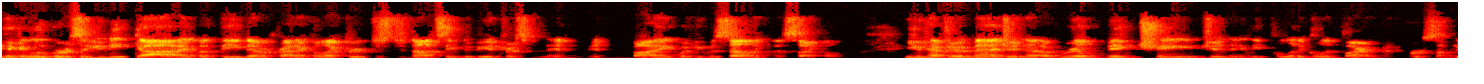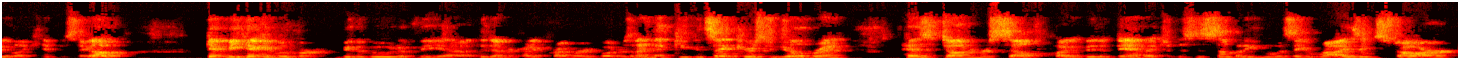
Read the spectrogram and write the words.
Hickenlooper is a unique guy, but the Democratic electorate just did not seem to be interested in, in buying what he was selling this cycle. You'd have to imagine a real big change in, in, the political environment for somebody like him to say, "Oh, get me Hickenlooper," be the mood of the uh, the Democratic primary voters. And I think you can say Kirsten Gillibrand has done herself quite a bit of damage. This is somebody who was a rising star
